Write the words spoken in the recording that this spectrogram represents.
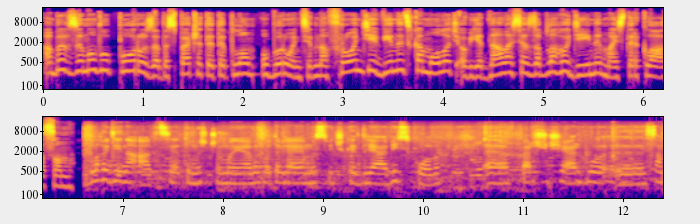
Аби в зимову пору забезпечити теплом оборонців на фронті, Вінницька молодь об'єдналася за благодійним майстер-класом. Благодійна акція, тому що ми виготовляємо свічки для військових. Е, В першу чергу е, сам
